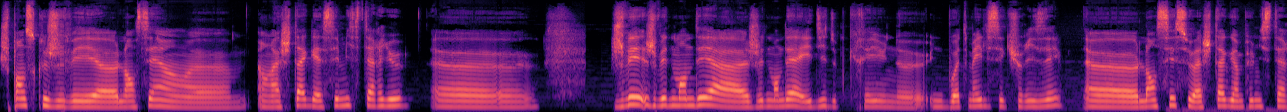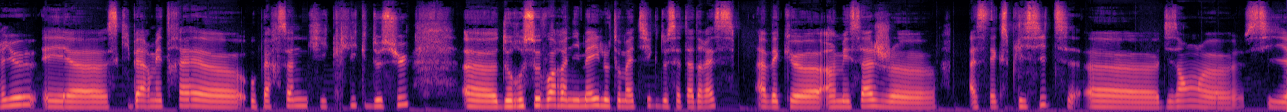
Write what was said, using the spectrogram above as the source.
Je pense que je vais euh, lancer un, euh, un hashtag assez mystérieux. Euh, je, vais, demander à, je Eddie de créer une, boîte mail sécurisée, euh, lancer ce hashtag un peu mystérieux et euh, ce qui permettrait euh, aux personnes qui cliquent dessus de recevoir un email automatique de cette adresse avec un message assez explicite disant si,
